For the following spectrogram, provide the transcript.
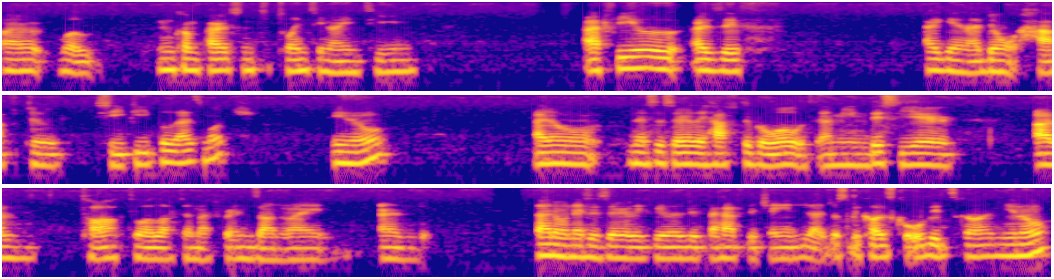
I well, in comparison to 2019, I feel as if again I don't have to see people as much, you know. I don't necessarily have to go out. I mean, this year I've talked to a lot of my friends online, and I don't necessarily feel as if I have to change that just because COVID's gone, you know.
